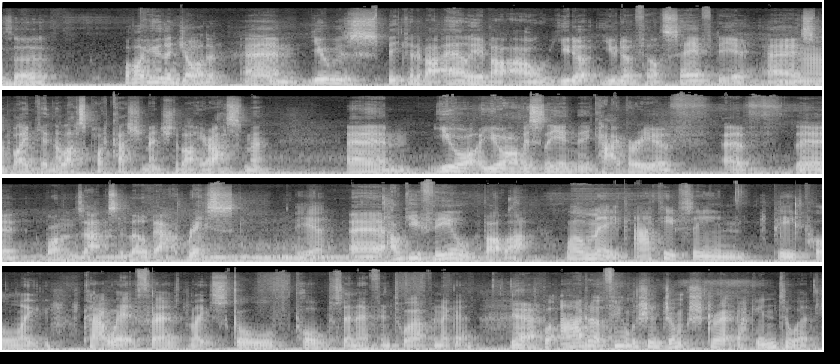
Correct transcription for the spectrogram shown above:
So What about you then, Jordan? Um, you was speaking about earlier about how you don't you don't feel safe, do you? Uh, No. Like in the last podcast, you mentioned about your asthma. Um, you are you're obviously in the category of of the ones that's a little bit at risk. Yeah. Uh, how do you feel about that? Well, me, I keep seeing people like can't wait for like schools, pubs, and everything to open again. Yeah. But I don't think we should jump straight back into it.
